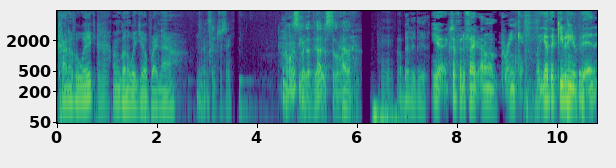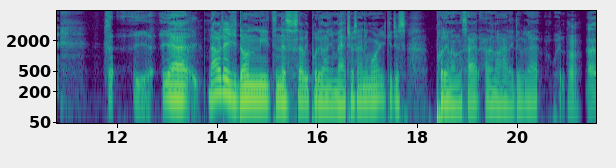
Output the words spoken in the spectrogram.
kind of awake. hmm I'm gonna wake you up right now. You know, That's interesting. I want to see if that the app is still around. hmm I bet it is. Yeah, except for the fact I don't want brain cancer. Like you have to keep it in your bed. Yeah, yeah. Nowadays, you don't need to necessarily put it on your mattress anymore. You could just put it on the side. I don't know how they do that. Huh. Uh,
